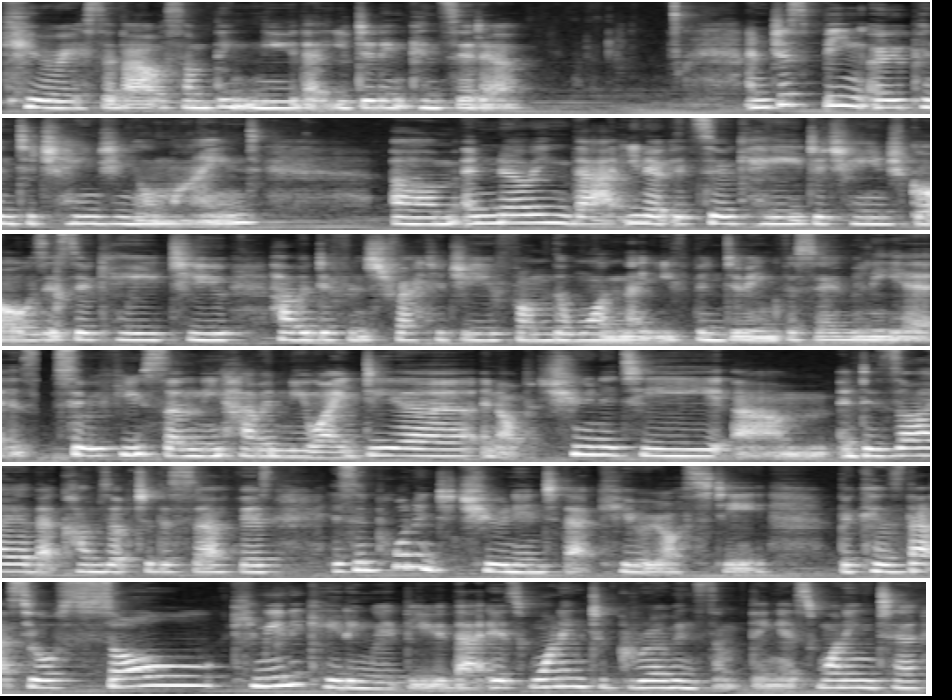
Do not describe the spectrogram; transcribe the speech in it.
curious about something new that you didn't consider. And just being open to changing your mind um, and knowing that you know it's okay to change goals. It's okay to have a different strategy from the one that you've been doing for so many years. So if you suddenly have a new idea an opportunity um, a desire that comes up to the surface it's important to tune into that curiosity because that's your soul communicating with you that it's wanting to grow in something. It's wanting to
